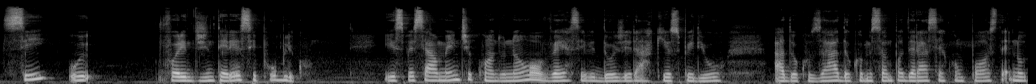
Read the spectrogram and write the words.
Se o for de interesse público, e especialmente quando não houver servidor de hierarquia superior a do acusado, a comissão poderá ser composta no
